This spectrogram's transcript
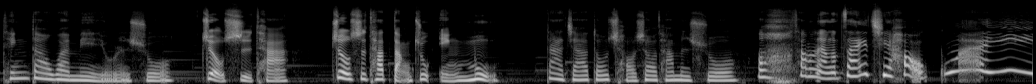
听到外面有人说：‘就是他，就是他挡住荧幕。’大家都嘲笑他们说：‘哦，他们两个在一起好怪异！’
